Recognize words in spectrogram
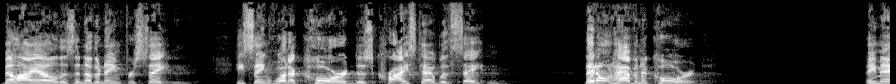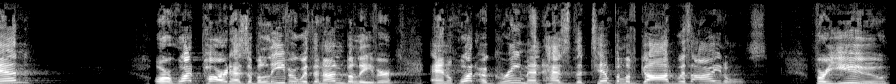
Belial is another name for Satan. He's saying, What accord does Christ have with Satan? They don't have an accord. Amen? Or what part has a believer with an unbeliever, and what agreement has the temple of God with idols? For you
